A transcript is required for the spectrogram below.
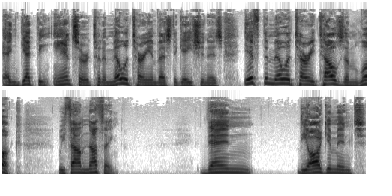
and get the answer to the military investigation is if the military tells them, look, we found nothing, then the argument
